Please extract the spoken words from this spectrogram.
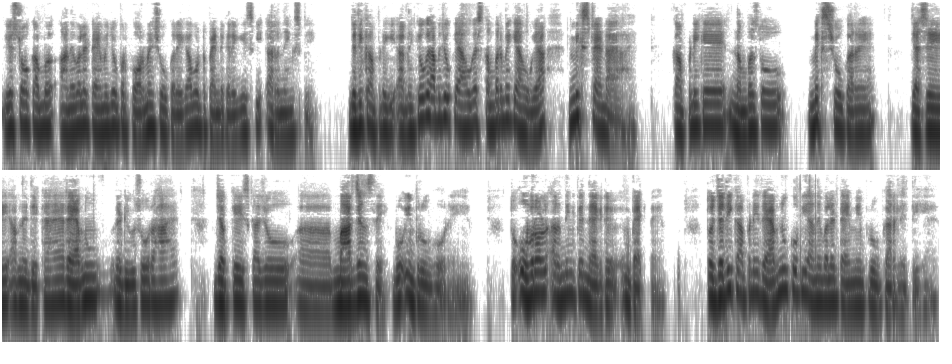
ये स्टॉक अब आने वाले टाइम में जो परफॉर्मेंस शो करेगा, वो डिपेंड करेगी इसकी अर्निंग्स पे। यदि कंपनी की अर्निंग क्योंकि अब जो क्या हो गया, सितंबर में क्या हो गया मिक्स ट्रेंड आया है। कंपनी के नंबर्स तो मिक्स शो कर रहे हैं। जैसे आपने देखा है रेवन्यू रिड्यूस हो रहा है, जबकि इसका जो मार्जिन थे, वो इम्प्रूव हो रहे हैं। तो ओवरऑल अर्निंग पे नेगेटिव इम्पैक्ट है। तो यदि कंपनी रेवन्यू को भी आने वाले टाइम में इंप्रूव कर लेती है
